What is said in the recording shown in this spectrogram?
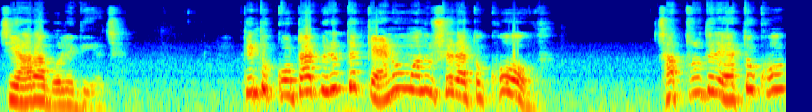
চেহারা বলে দিয়েছে। কিন্তু কোটার বিরুদ্ধে কেন মানুষের এত ক্ষোভ? ছাত্রদের এত ক্ষোভ?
